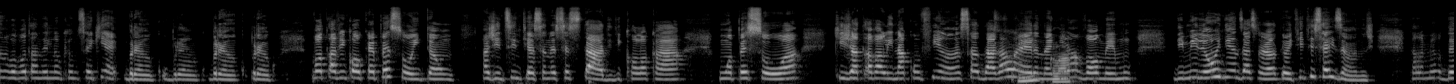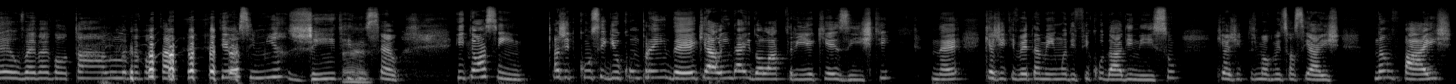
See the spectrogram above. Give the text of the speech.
Não, não vou votar nele não, porque eu não sei quem é. Branco, branco, branco, branco. Votava em qualquer pessoa. Então, a gente sentia essa necessidade de colocar uma pessoa que já estava ali na confiança da galera, Sim, né? Claro. Minha avó mesmo, de milhões de anos atrás, ela tem 86 anos. Ela, meu Deus, vai, vai votar, Lula vai votar. e eu assim, minha gente é. do céu. Então, assim, a gente conseguiu compreender que além da idolatria que existe, né? Que a gente vê também uma dificuldade nisso, que a gente dos movimentos sociais não faz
